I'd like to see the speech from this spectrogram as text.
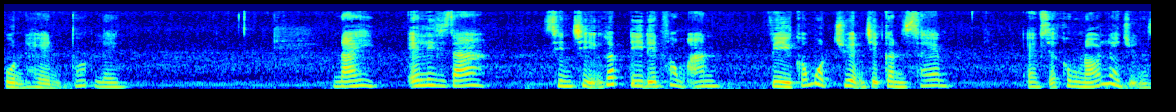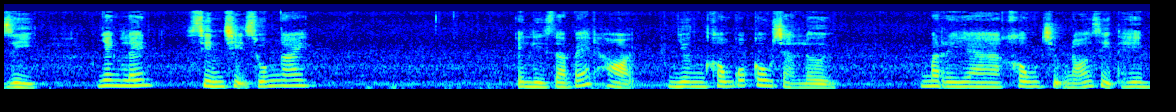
Hồn hển thốt lên. Này, Eliza, Xin chị gấp đi đến phòng ăn, Vì có một chuyện chị cần xem. Em sẽ không nói là chuyện gì. Nhanh lên, xin chị xuống ngay. Elizabeth hỏi, Nhưng không có câu trả lời. Maria không chịu nói gì thêm.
